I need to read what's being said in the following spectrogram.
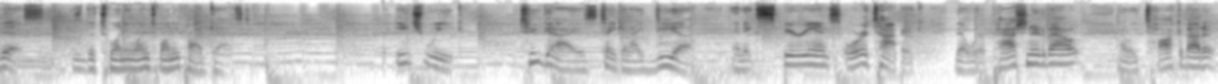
This is the 2120 podcast. Each week, two guys take an idea, an experience, or a topic that we're passionate about, and we talk about it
